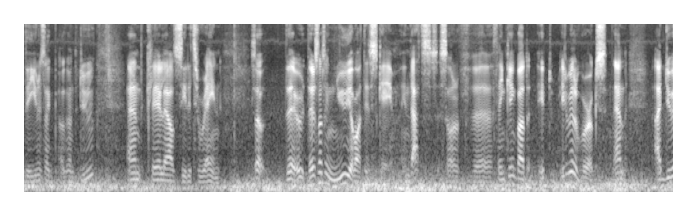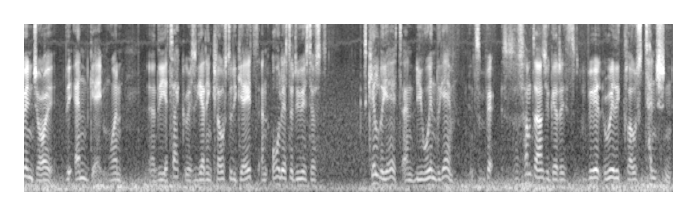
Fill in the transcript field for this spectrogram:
the units are, are going to do, and clearly out see the terrain. So there, there's nothing new about this game in that sort of uh, thinking, but it it really works. And I do enjoy the end game when uh, the attacker is getting close to the gate, and all he has to do is just kill the eight and you win the game. It's very, sometimes you get a really, really close tension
